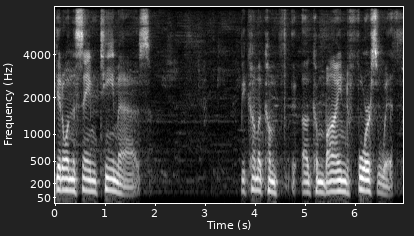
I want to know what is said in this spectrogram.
get on the same team as. Become a, com- a combined force with.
